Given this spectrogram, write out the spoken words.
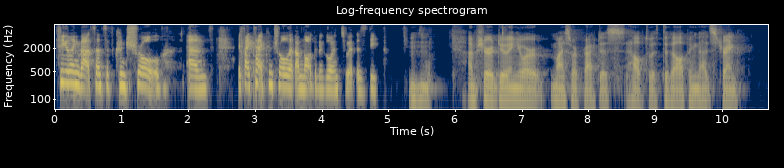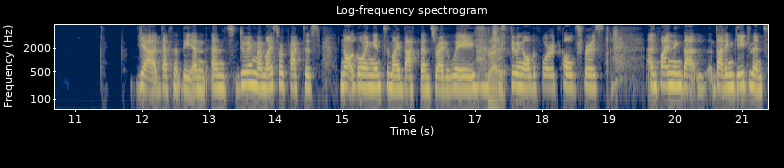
feeling that sense of control. And if I can't control it, I'm not going to go into it as deep. Mm-hmm. I'm sure doing your Mysore practice helped with developing that strength. Yeah, definitely. And and doing my Mysore practice, not going into my back bends right away, right. just doing all the forward folds first and finding that that engagement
